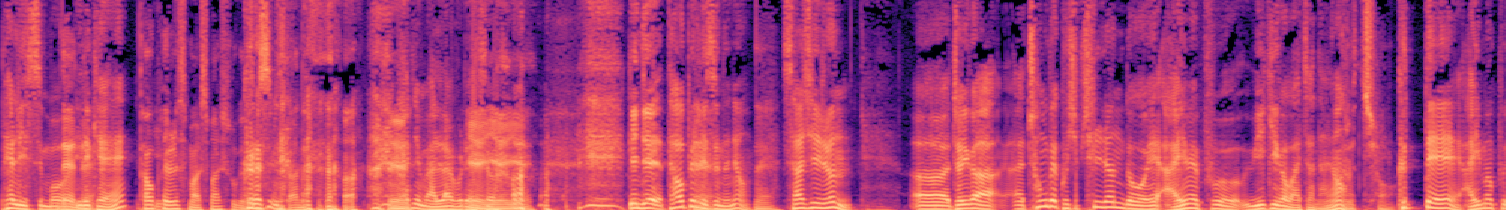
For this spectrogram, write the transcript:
팰리스 뭐 네네. 이렇게 타워 팰리스 말씀하시고 그렇습니다. 네. 예. 하지 말라 그래서. 예, 예, 예. 그 이제 타워 팰리스는요. 네, 네. 사실은 어 저희가 1997년도에 IMF 위기가 왔잖아요. 그렇죠. 그때 IMF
